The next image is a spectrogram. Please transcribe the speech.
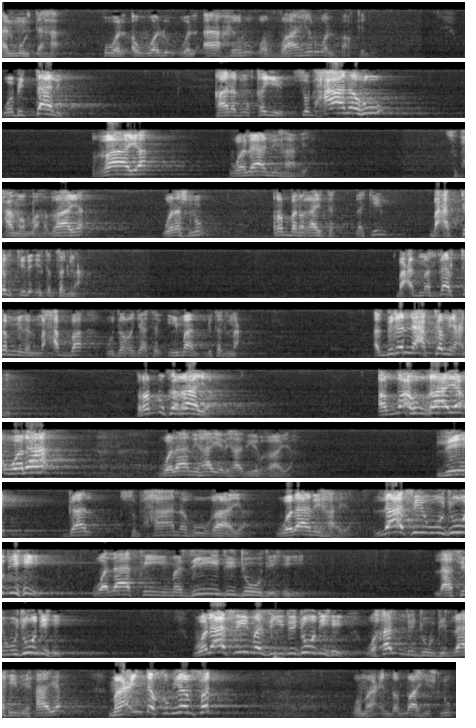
المنتهى. هو الأول والآخر والظاهر والباطن. وبالتالي قال ابن القيم سبحانه غاية ولا نهاية. سبحان الله غاية ولا شنو؟ ربنا غايتك لكن بعد كم كده انت بتقنع؟ بعد ما تنال كم من المحبة ودرجات الإيمان بتقنع. بيقنعك كم يعني؟ ربك غاية. الله غاية ولا ولا نهاية لهذه الغاية. ليه؟ قال سبحانه غاية ولا نهاية. لا في وجوده ولا في مزيد جوده. لا في وجوده ولا في مزيد جوده. وهل لجود الله نهاية؟ ما عندكم ينفد؟ وما عند الله شنو؟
